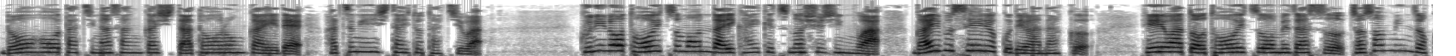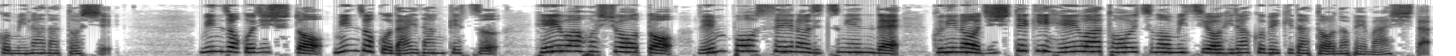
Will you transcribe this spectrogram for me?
同胞たちが参加した討論会で発言した人たちは、国の統一問題解決の主人は外部勢力ではなく、平和と統一を目指す著存民族皆だとし、民族自主と民族大団結、平和保障と連邦制の実現で国の自主的平和統一の道を開くべきだと述べました。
